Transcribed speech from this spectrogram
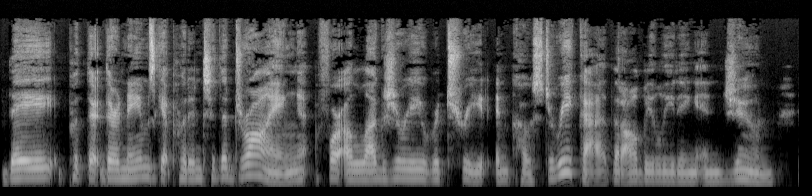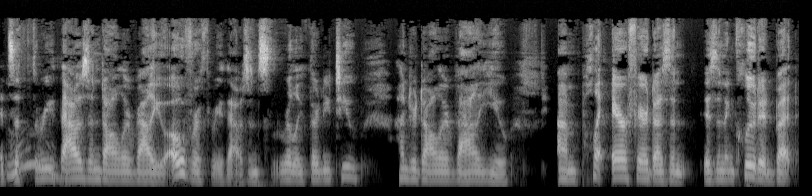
they put their, their names get put into the drawing for a luxury retreat in Costa Rica that I'll be leading in June. It's a $3,000 value, over 3000 really $3,200 value. Um, pl- airfare doesn't, isn't included, but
